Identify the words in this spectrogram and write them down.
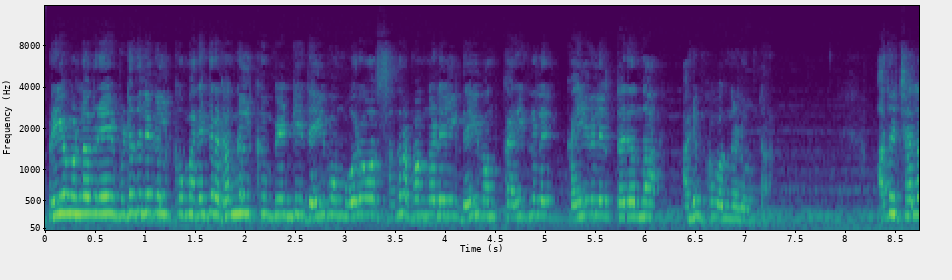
പ്രിയമുള്ളവരെ വിടുതലുകൾക്കും അനുഗ്രഹങ്ങൾക്കും വേണ്ടി ദൈവം ഓരോ സന്ദർഭങ്ങളിൽ ദൈവം കൈകളിൽ കൈകളിൽ തരുന്ന അനുഭവങ്ങളുണ്ട്. അത് ചില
